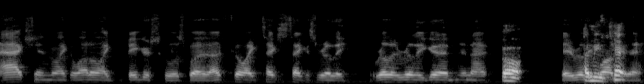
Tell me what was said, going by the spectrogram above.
action like a lot of like bigger schools, but I feel like Texas Tech is really, really, really good, and I oh, they really I mean, want me there.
